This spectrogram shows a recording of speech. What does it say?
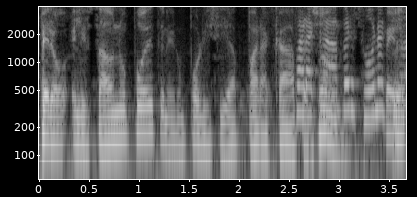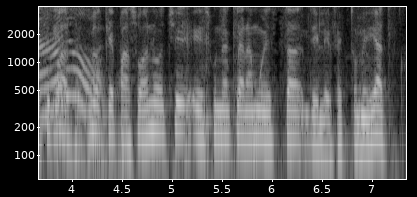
Pero el Estado no puede tener un policía para cada Para persona. cada persona, Pero ¿qué claro. pasa? Lo que pasó anoche es una clara muestra del efecto mediático.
